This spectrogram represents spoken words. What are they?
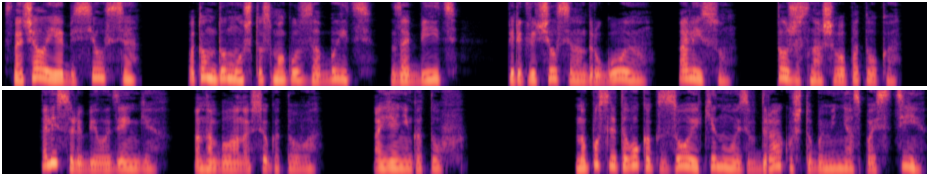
Сначала я бесился, потом думал, что смогу забыть, забить, переключился на другую, Алису, тоже с нашего потока. Алиса любила деньги, она была на все готова, а я не готов. Но после того, как Зоя кинулась в драку, чтобы меня спасти,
